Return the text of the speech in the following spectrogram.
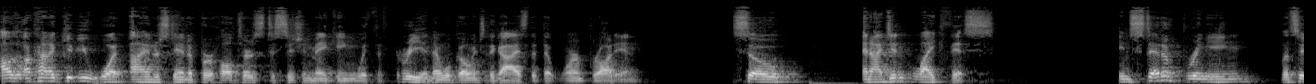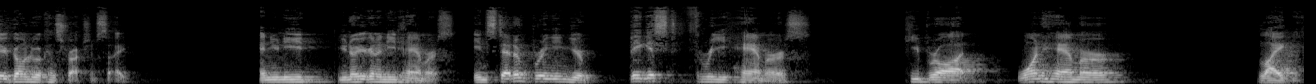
I'll, I'll, kind of give you what I understand of Berhalter's decision making with the three, and then we'll go into the guys that, that weren't brought in. So, and I didn't like this. Instead of bringing, let's say you're going to a construction site and you need, you know, you're going to need hammers. Instead of bringing your biggest three hammers, he brought one hammer, like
